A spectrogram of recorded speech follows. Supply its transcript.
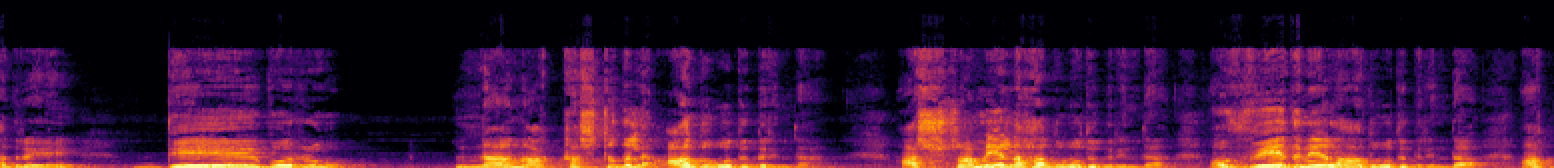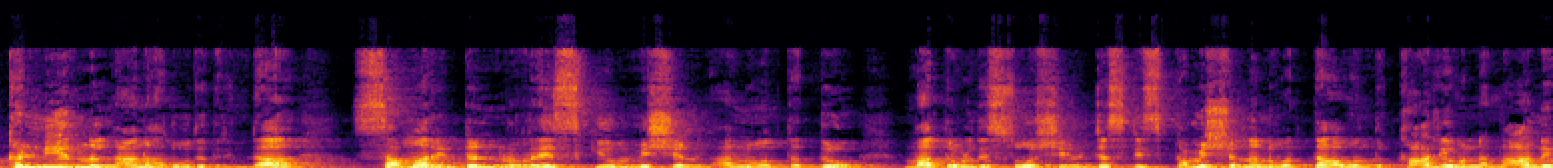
ಆದರೆ ದೇವರು ನಾನು ಆ ಕಷ್ಟದಲ್ಲಿ ಆದು ಓದೋದ್ರಿಂದ ಆ ಶ್ರಮೆಯಲ್ಲಿ ಹಾದು ಓದೋದ್ರಿಂದ ಆ ವೇದನೆಯಲ್ಲಿ ಹಾದು ಓದೋದ್ರಿಂದ ಆ ಕಣ್ಣೀರಿನಲ್ಲಿ ನಾನು ಹಾದು ಓದೋದ್ರಿಂದ ಸಮರಿಟನ್ ರೆಸ್ಕ್ಯೂ ಮಿಷನ್ ಅನ್ನುವಂಥದ್ದು ಮಾತ್ರವಲ್ಲದೆ ಸೋಷಿಯಲ್ ಜಸ್ಟಿಸ್ ಕಮಿಷನ್ ಅನ್ನುವಂಥ ಒಂದು ಕಾರ್ಯವನ್ನು ನಾನು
